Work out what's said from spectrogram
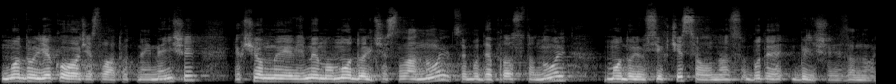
модуль якого числа тут найменше? Якщо ми візьмемо модуль числа 0, це буде просто 0. Модуль усіх чисел у нас буде більший за 0.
